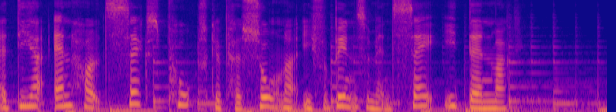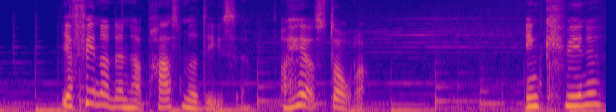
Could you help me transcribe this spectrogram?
at de har anholdt seks polske personer i forbindelse med en sag i Danmark. Jeg finder den her pressemeddelelse, og her står der. En kvinde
